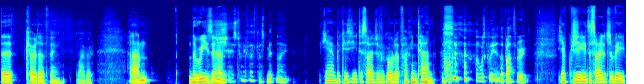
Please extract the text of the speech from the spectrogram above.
The coda thing, whatever. Um, the reason, Shit, it's twenty five past midnight. Yeah, because you decided to record at fucking ten. I was cleaning the bathroom. Yeah, because you decided to be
